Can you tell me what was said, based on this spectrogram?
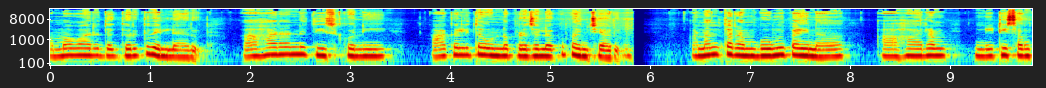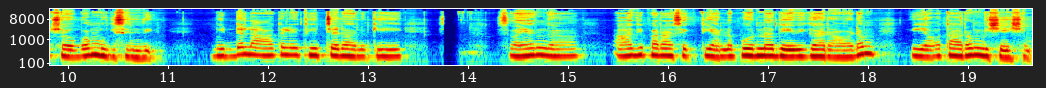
అమ్మవారి దగ్గరకు వెళ్ళారు. ఆహారాన్ని తీసుకొని ఆకలితో ఉన్న ప్రజలకు పంచారు. అనంతరం భూమిపైన ఆహారం నీటి సంక్షోభం ముగిసింది. బిడ్డల ఆకలి తీర్చడానికి స్వయంగా ఆదిపరాశక్తి అన్నపూర్ణాదేవిగా రావడం ఈ అవతారం విశేషం.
